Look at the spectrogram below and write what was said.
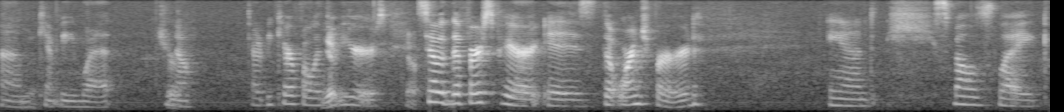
um, can't be wet. Sure. No, gotta be careful with Yep. your ears. Yeah. So the first pair is the orange bird, and he smells like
